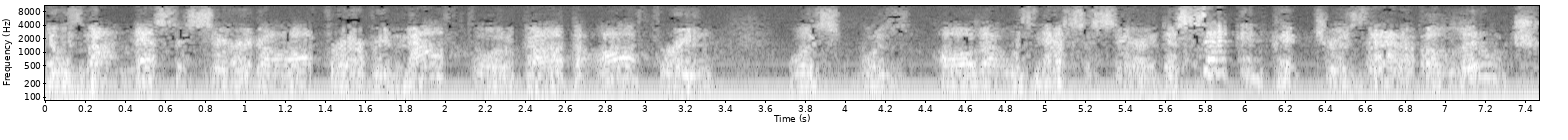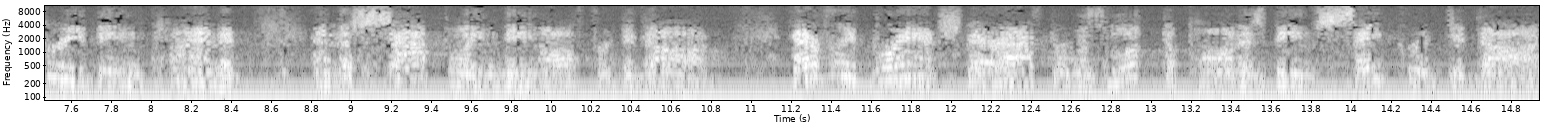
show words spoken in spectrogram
It was not necessary to offer every mouthful to God. The offering was, was all that was necessary. The second picture is that of a little tree being planted and the sapling being offered to God. Every branch thereafter was looked upon as being sacred to God,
